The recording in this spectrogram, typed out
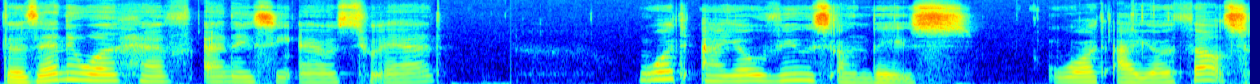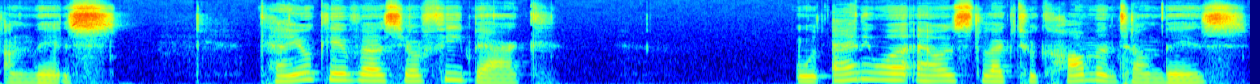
Does anyone have anything else to add? What are your views on this? What are your thoughts on this? Can you give us your feedback? Would anyone else like to comment on this?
